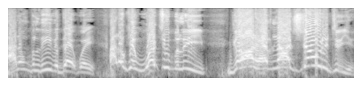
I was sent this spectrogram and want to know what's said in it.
I don't believe it that way. I don't care what you believe. God have not showed it to you.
